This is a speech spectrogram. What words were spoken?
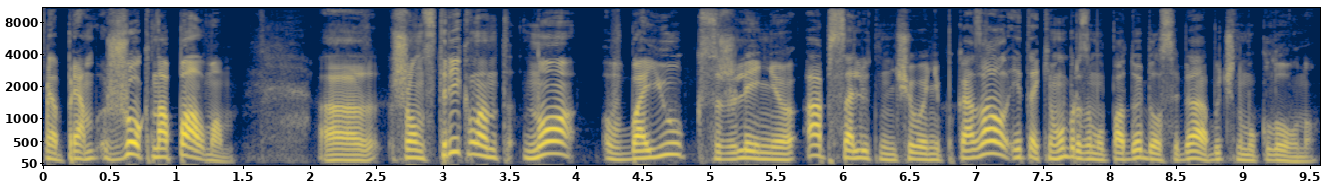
э, прям жег напалмом э, Шон Стрикланд, но в бою, к сожалению, абсолютно ничего не показал и таким образом уподобил себя обычному клоуну.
